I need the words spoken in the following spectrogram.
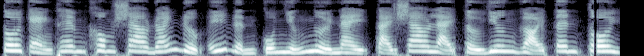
Tôi càng thêm không sao đoán được ý định của những người này tại sao lại tự dưng gọi tên tôi.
